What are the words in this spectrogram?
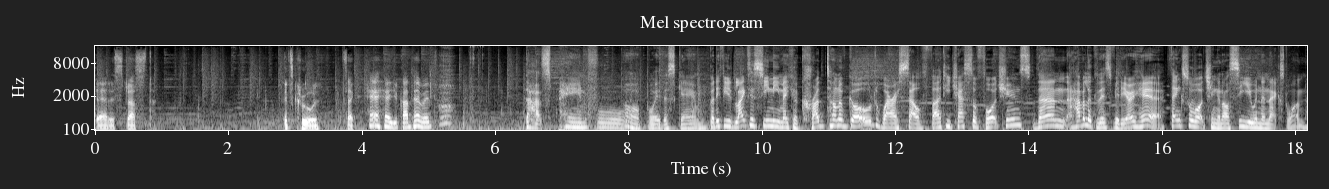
That is just. It's cruel. It's like, hey, hey, you can't have it. That's painful. Oh boy, this game. But if you'd like to see me make a crud ton of gold where I sell 30 chests of fortunes, then have a look at this video here. Thanks for watching and I'll see you in the next one.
